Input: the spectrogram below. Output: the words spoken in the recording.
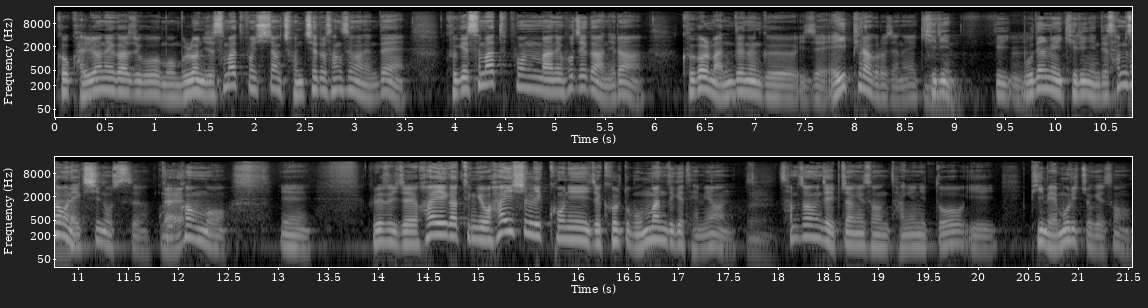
그거 관련해 가지고 뭐 물론 이제 스마트폰 시장 전체도 상승하는데 그게 스마트폰만의 호재가 아니라 그걸 만드는 그 이제 AP라 그러잖아요. 기린. 이 모델명이 기린인데 삼성은 엑시노스, 네. 퀄컴 뭐 예. 그래서 이제 화웨이 같은 경우 하이 실리콘이 이제 그걸 또 못 만들게 되면 삼성전자 입장에선 당연히 또 이 비메모리 쪽에서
